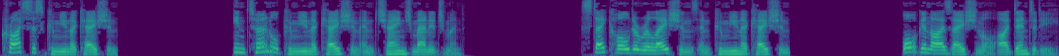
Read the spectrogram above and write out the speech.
Crisis communication Internal communication and change management Stakeholder relations and communication Organizational identity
